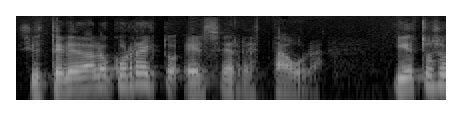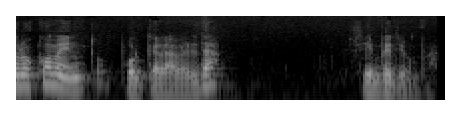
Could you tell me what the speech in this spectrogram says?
Si usted le da lo correcto, él se restaura. Y esto se los comento porque la verdad siempre triunfa.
